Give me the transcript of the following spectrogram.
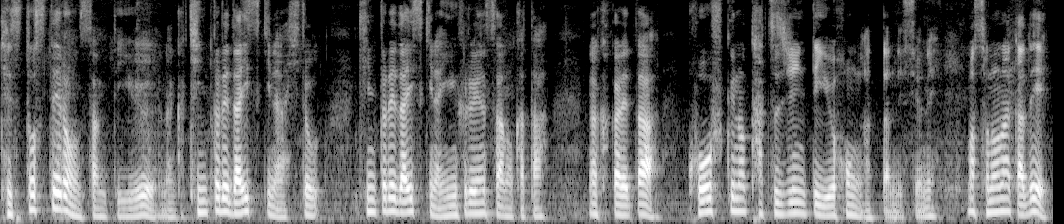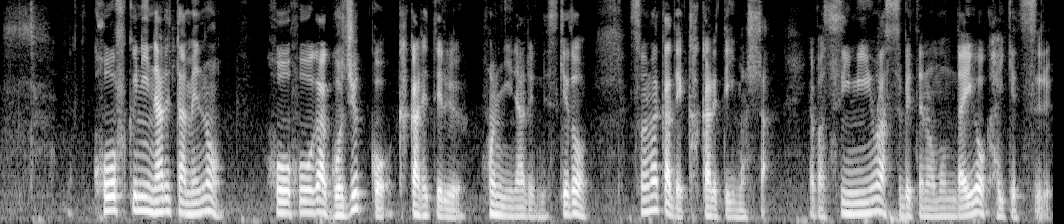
テストステロンさんっていうなんか筋トレ大好きな人筋トレ大好きなインフルエンサーの方が書かれた「幸福の達人」っていう本があったんですよね。まあ、その中で幸福になるための方法が50個書かれてる本になるんですけどその中で書かれていました。やっぱ睡眠は全ての問題を解決する。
